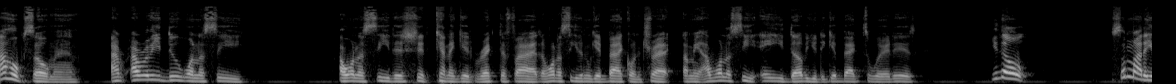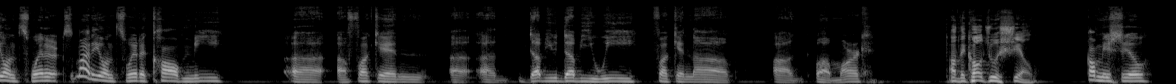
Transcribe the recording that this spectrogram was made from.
I hope so, man. I, I really do want to see. I want to see this shit kind of get rectified. I want to see them get back on track. I mean, I want to see AEW to get back to where it is. You know, somebody on Twitter, somebody on Twitter called me uh, a fucking uh, a WWE fucking uh, uh, uh, mark. Oh, they called you a shill. Call me a shill.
